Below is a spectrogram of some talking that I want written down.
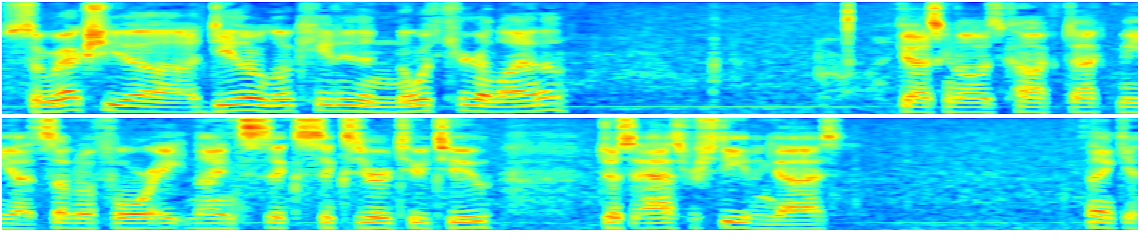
So we're actually uh, a dealer located in North Carolina. Guys can always contact me at 704-896-6022. Just ask for Steven, guys. Thank you.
